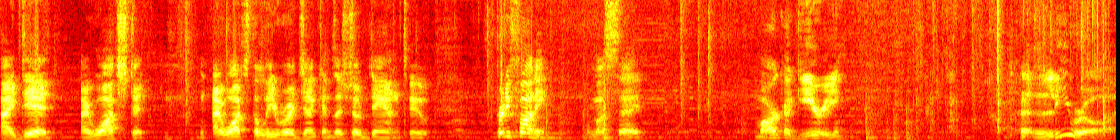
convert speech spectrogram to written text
I did. I watched it. I watched the Leeroy Jenkins. I showed Dan too. Pretty funny, I must say. Mark Aguirre. Leroy.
